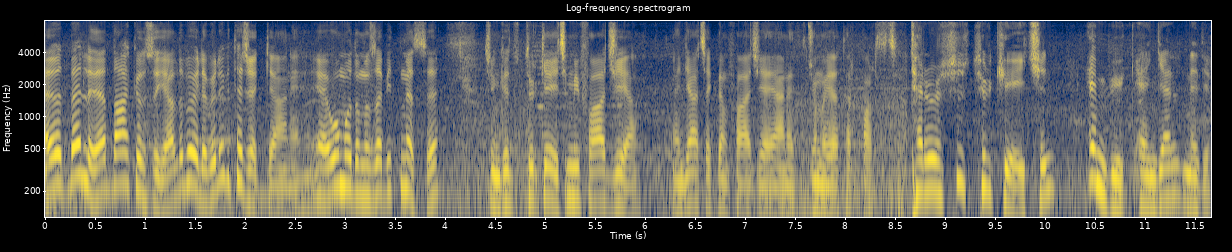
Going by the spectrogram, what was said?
Evet belli ya daha kötüsü geldi böyle böyle bitecek yani. E, umudumuz da bitmesi. Çünkü Türkiye için bir facia. Yani gerçekten facia yani Cumhuriyet Halk Partisi. Terörsüz Türkiye için en büyük engel nedir?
